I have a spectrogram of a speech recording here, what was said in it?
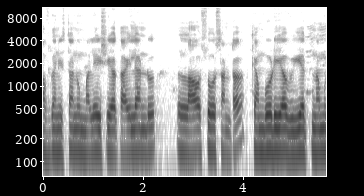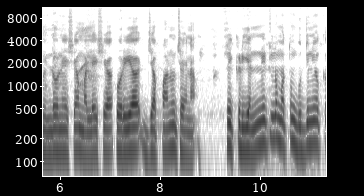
Afghanistan Malaysia Thailand Laos అంట. Cambodia Vietnam Indonesia Malaysia Korea Japan China. So ఇక్కడ అన్నిటిలో మొత్తం బుద్ధుని యొక్క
